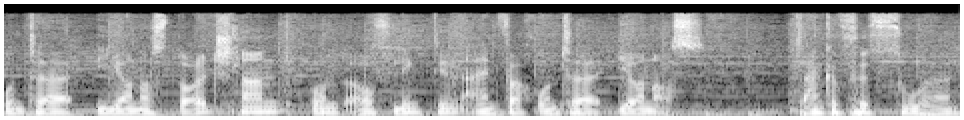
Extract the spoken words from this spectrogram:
unter Ionos Deutschland und auf LinkedIn einfach unter Ionos. Danke fürs Zuhören.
